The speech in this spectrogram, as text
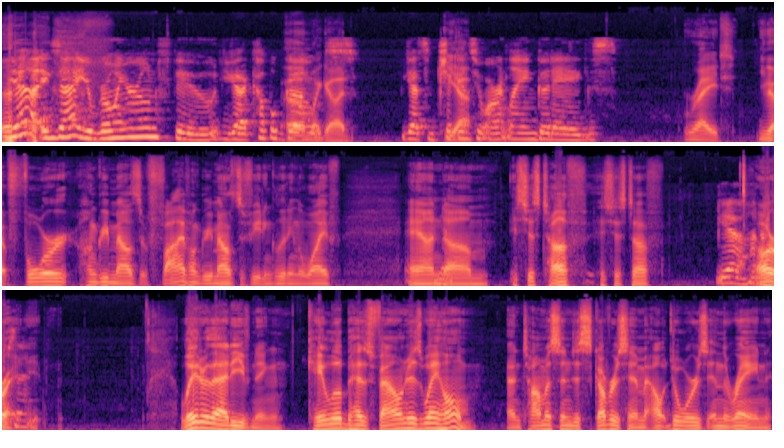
yeah, exactly. You're growing your own food. You got a couple goats. Oh my God. You got some chickens Yeah. who aren't laying good eggs. Right. You got four hungry mouths, five hungry mouths to feed, including the wife, and um, it's just tough. It's just tough. Yeah, 100%. All right. Later that evening, Caleb has found his way home, and Thomasin discovers him outdoors in the rain,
